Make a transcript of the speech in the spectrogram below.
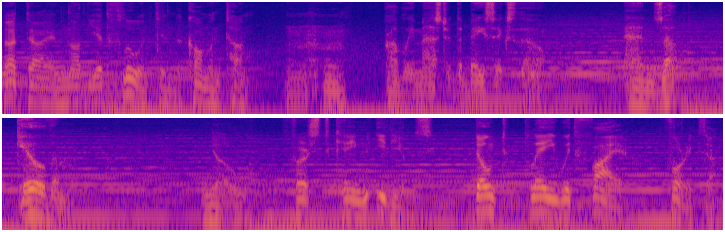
But I am not yet fluent in the common tongue. Mm-hmm. Probably mastered the basics, though. Hands up. Kill them. No. First came idioms. Don't play with fire, for example.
